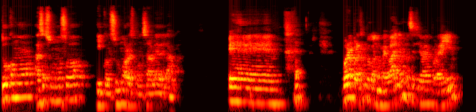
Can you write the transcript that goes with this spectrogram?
¿Tú cómo haces un uso y consumo responsable del agua? Eh, bueno, por ejemplo, cuando me baño, no sé si vayan por ahí,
